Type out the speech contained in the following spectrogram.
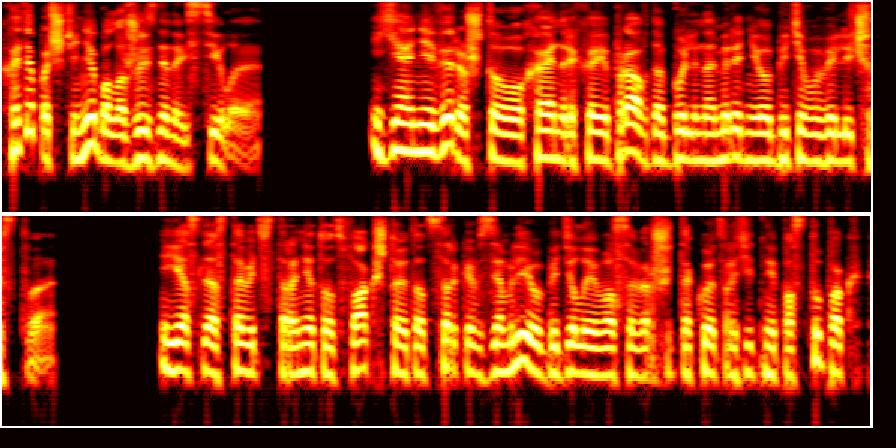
хотя почти не было жизненной силы. Я не верю, что у Хайнриха и правда были намерения убить его величество. Если оставить в стороне тот факт, что эта церковь земли убедила его совершить такой отвратительный поступок,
